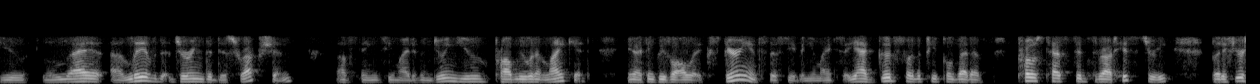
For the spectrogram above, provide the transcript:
you le- uh, lived during the disruption of things he might have been doing, you probably wouldn't like it. You know, I think we've all experienced this even. You might say, yeah, good for the people that have protested throughout history. But if you're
